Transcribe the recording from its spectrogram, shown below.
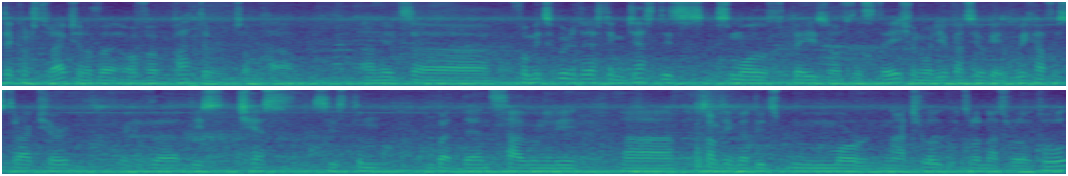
the construction of a, of a pattern somehow and it's uh, for me it's super interesting just this small space of the station where you can see okay we have a structure we have uh, this chess system but then suddenly uh, something that is more natural it's not natural at all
